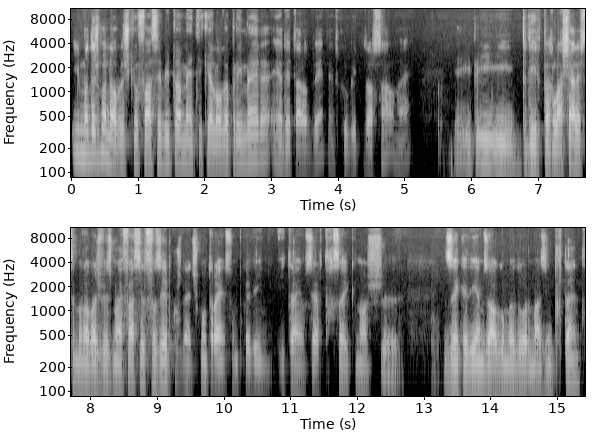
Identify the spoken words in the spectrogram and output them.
E uma das manobras que eu faço habitualmente, e que é logo a primeira, é deitar o doente entre o cúbito dorsal, não é? E, e, pedir para relaxar. Esta manobra às vezes não é fácil de fazer, porque os doentes contraem-se um bocadinho e têm um certo receio que nós uh, desencadeemos alguma dor mais importante.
